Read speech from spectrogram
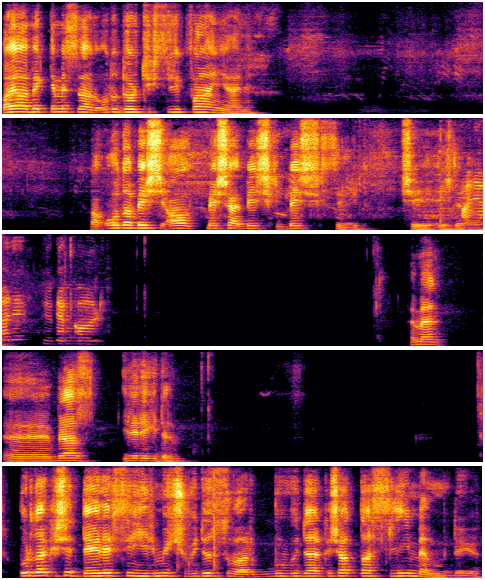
Bayağı beklemesi lazım. O da 4x'lik falan yani. Bak o da 5 alt 5 5 5x'lik şey Hadi ejderha. hadi. Tekrar. Hemen eee, biraz ileri gidelim. Burada arkadaşlar DLS 23 videosu var. Bu video arkadaşlar hatta sileyim ben videoyu.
